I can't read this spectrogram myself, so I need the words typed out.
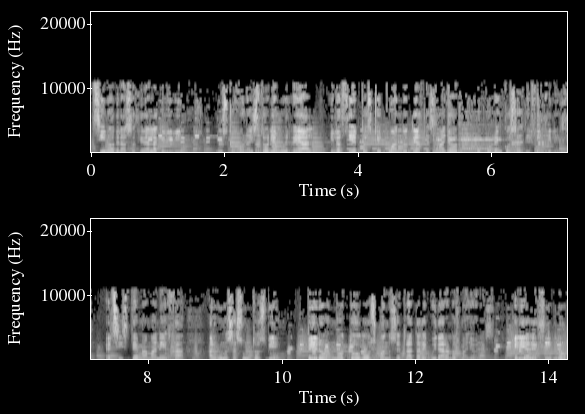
sino de la sociedad en la que vivimos. Busca una historia muy real y lo cierto es que cuando te haces mayor ocurren cosas difíciles. El sistema maneja algunos asuntos bien, pero no todos cuando se trata de cuidar a los mayores. Quería decirlo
